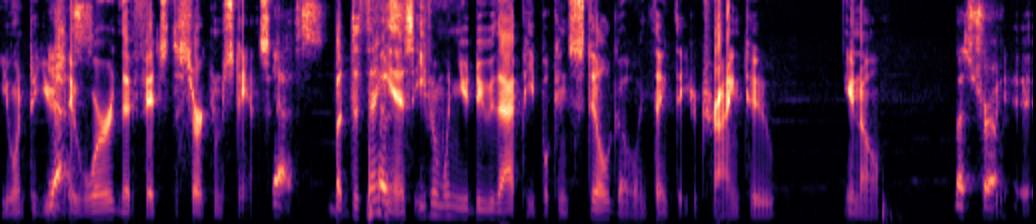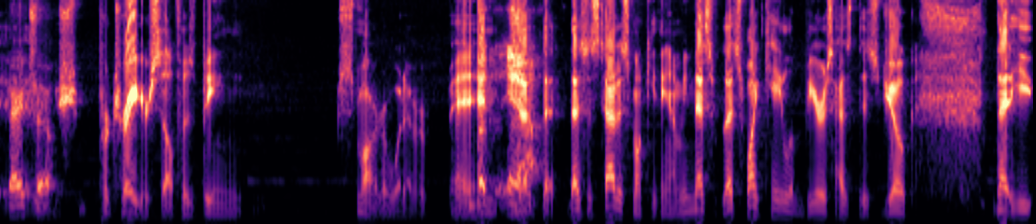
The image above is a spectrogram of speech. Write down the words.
You want to use Yes. a word that fits the circumstance. Yes. But the thing is, even when you do that, people can still go and think that you're trying to, you know, That's true. Very true. uh, sh- portray yourself as being smart or whatever. And, But, and yeah. that, that, that's a status monkey thing. I mean, that's that's why Caleb Beers has this joke that he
